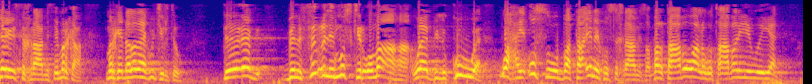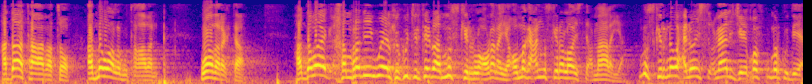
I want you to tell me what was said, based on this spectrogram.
yay sikhraamisay marka markay dhaladaa ku jirto dee eg bilficli muskir uma aha waa bilquwa waxay u suubataa inay ku sikhraamiso bal taabo waa lagu taabanayo weeyaan. Haddaad taabato adna waa lagu taaban. Waad aragtaa. Haddaba khamradii weelka ku jirtay baa muskir la odhanaya oo magacan muskira loo isticmaalaya. Muskirna waxaa loo isticmaali jiray qofku markuu dee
